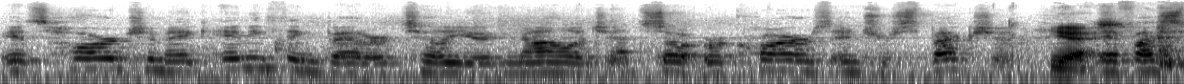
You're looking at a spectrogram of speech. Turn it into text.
It's hard to make anything better till you acknowledge it, so it requires introspection. Yes. If I s-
